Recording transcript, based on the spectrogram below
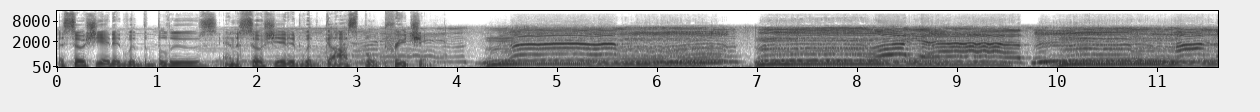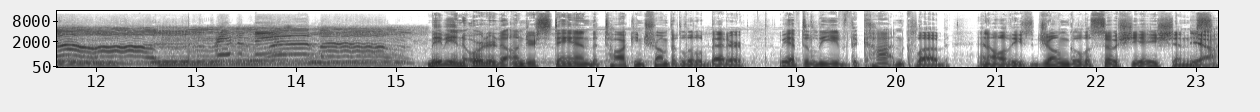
associated with the blues, and associated with gospel preaching. Maybe in order to understand the talking trumpet a little better, we have to leave the Cotton Club and all these jungle associations Yeah.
